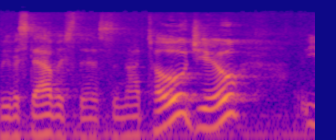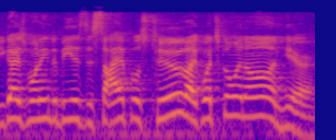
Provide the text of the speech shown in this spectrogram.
We've established this. And I told you, you guys wanting to be his disciples too? Like, what's going on here?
